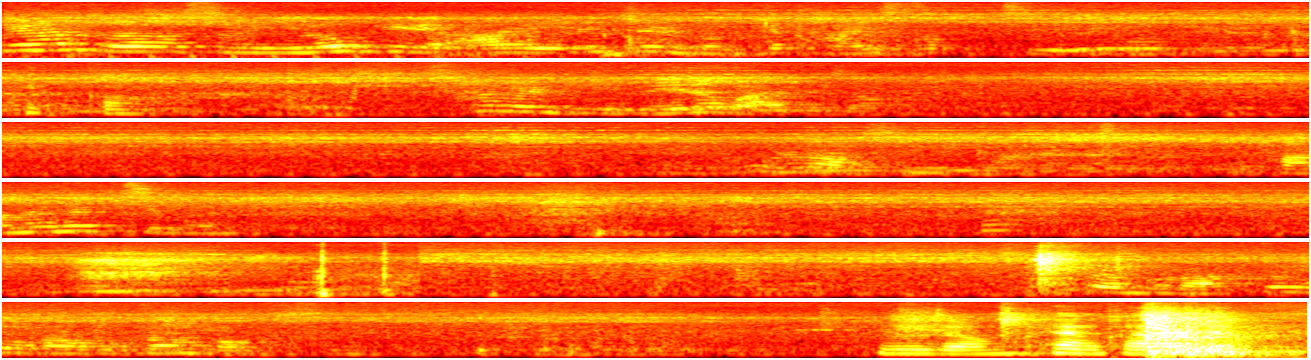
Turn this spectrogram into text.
예를 들었으면 여기 아예 일주일 넘게 다 있었지 그니까. 3일 뒤에 내려가야 되잖아 올라왔으니까 반응했지 뭐 숙소에 뭐 놔두고 오라고 그런 거 없어 인정. 그냥 가야 돼.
